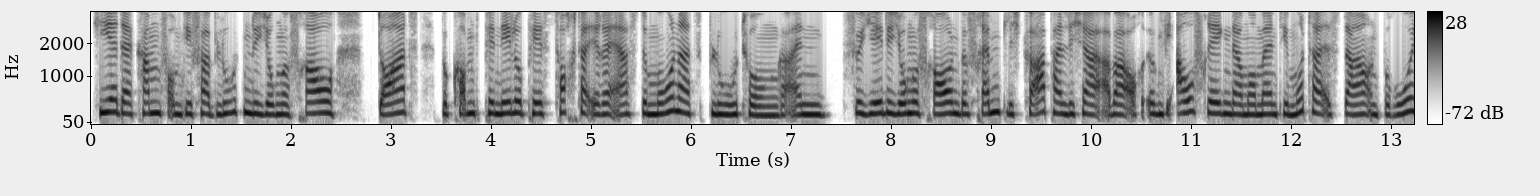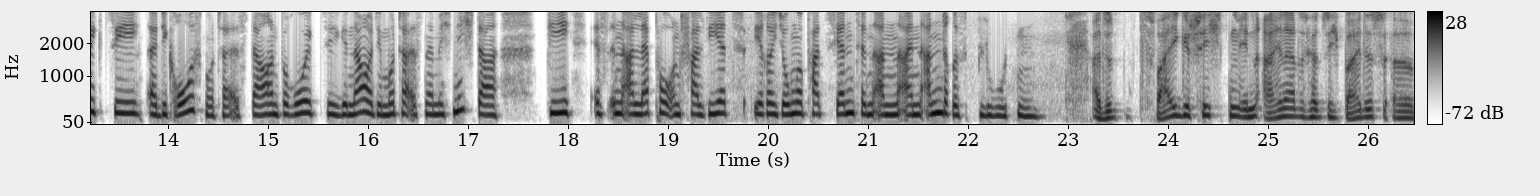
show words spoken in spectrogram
hier der Kampf um die verblutende junge Frau, Dort bekommt Penelopes Tochter ihre erste Monatsblutung. Ein für jede junge Frau ein befremdlich körperlicher, aber auch irgendwie aufregender Moment. Die Mutter ist da und beruhigt sie. Äh, die Großmutter ist da und beruhigt sie. Genau, die Mutter ist nämlich nicht da. Die ist in Aleppo und verliert ihre junge Patientin an ein anderes Bluten. Also zwei Geschichten in einer, das hört sich beides äh,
